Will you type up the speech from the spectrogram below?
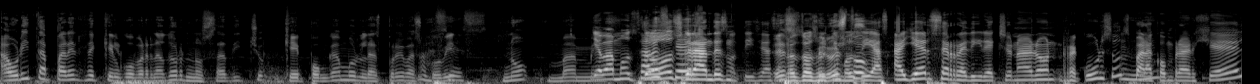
ahorita parece que el gobernador nos ha dicho que pongamos las pruebas Así COVID. es. No mames. Llevamos ¿Sabes dos qué? grandes noticias en los dos últimos esto- días. Ayer se redireccionaron recursos para comprar gel,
